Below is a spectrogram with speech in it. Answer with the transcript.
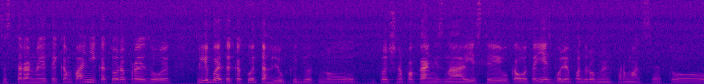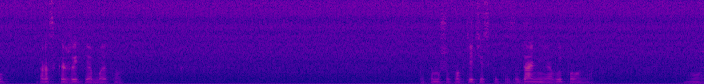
со стороны этой компании, которая производит, либо это какой-то глюк идет. Ну, точно пока не знаю. Если у кого-то есть более подробная информация, то расскажите об этом. Потому что фактически это задание я выполнил. Вот.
